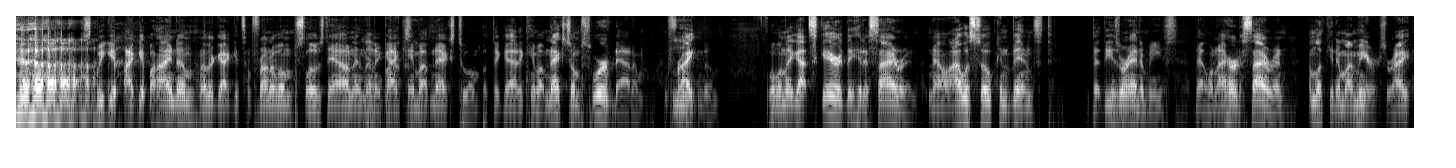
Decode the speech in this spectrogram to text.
So we get, I get behind him. Another guy gets in front of him, slows down, and then a guy came him. up next to him. But the guy that came up next to him swerved at him and frightened him. Well, when they got scared, they hit a siren. Now I was so convinced that these were enemies that when I heard a siren, I'm looking in my mirrors, right?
